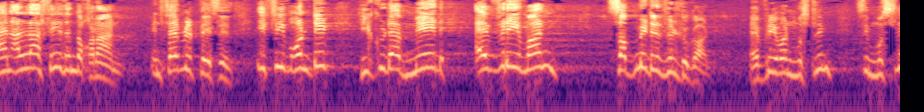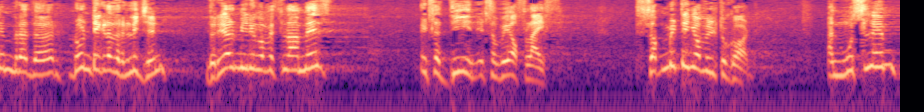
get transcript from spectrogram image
And Allah says in the Quran, in several places, if He wanted, He could have made everyone submit his will to God. Everyone Muslim. See, Muslim brother, don't take it as a religion. The real meaning of Islam is it's a deen, it's a way of life. Submitting your will to God. And Muslim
